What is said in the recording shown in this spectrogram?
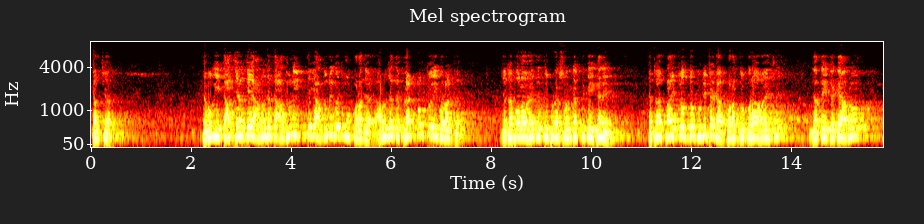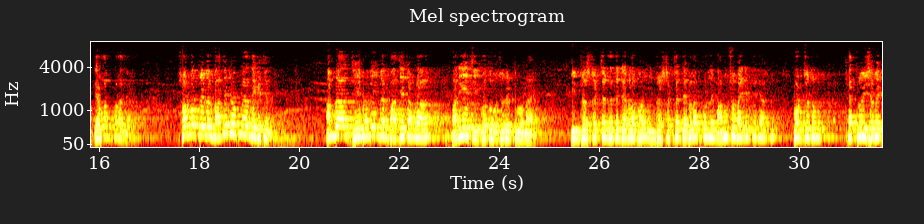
culture এবং এই কালচারকে আরও যাতে আধুনিক থেকে আধুনিকতম করা যায় আরও যাতে প্ল্যাটফর্ম তৈরি করার যায়, যেটা বলা হয় যে ত্রিপুরা সরকার থেকে এখানে এটা প্রায় চোদ্দ কোটি টাকা বরাদ্দ করা হয়েছে, যাতে এটাকে আরও ডেভেলপ করা যায়। সর্বত্র এবার বাজেটও আপনারা দেখেছেন। আমরা যেভাবে এবার বাজেট আমরা বাড়িয়েছি গত বছরের তুলনায় ইনফ্রাস্ট্রাকচার যাতে ডেভেলপ হয় ইনফ্রাস্ট্রাকচার ডেভেলপ করলে মানুষও বাইরের থেকে আসবে, পর্যটন ক্ষেত্র হিসাবে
